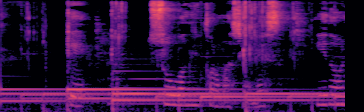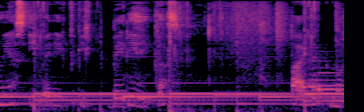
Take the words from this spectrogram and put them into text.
que suban informaciones idóneas y verídicas para no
